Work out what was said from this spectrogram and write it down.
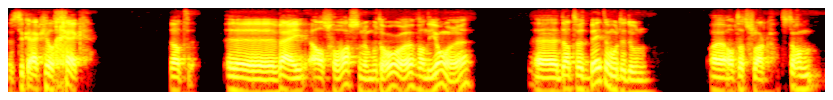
Het is natuurlijk eigenlijk heel gek dat uh, wij als volwassenen moeten horen van de jongeren dat we het beter moeten doen op dat vlak. Het is toch een,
